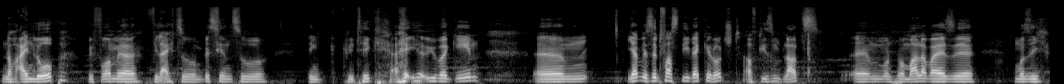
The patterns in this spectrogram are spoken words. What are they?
Noch ein Lob, bevor wir vielleicht so ein bisschen zu den Kritik übergehen. Ähm, ja, wir sind fast nie weggerutscht auf diesem Platz. Ähm, und normalerweise muss ich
